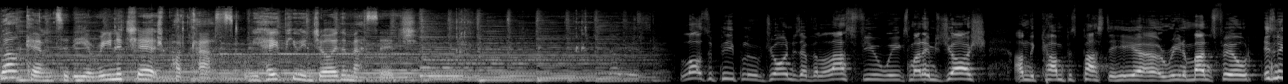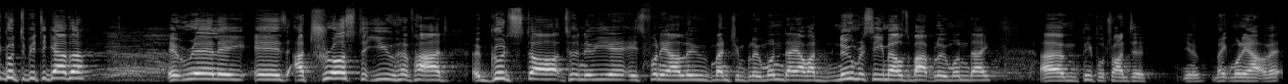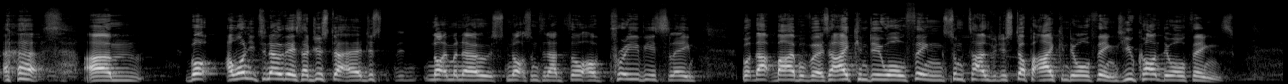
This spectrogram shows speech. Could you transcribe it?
Welcome to the Arena Church podcast. We hope you enjoy the message. Lots of people who have joined us over the last few weeks. My name is Josh. I'm the campus pastor here at Arena Mansfield. Isn't it good to be together? It really is. I trust that you have had a good start to the new year. It's funny how Lou mentioned Blue Monday. I've had numerous emails about Blue Monday. Um, people trying to, you know, make money out of it. um, but I want you to know this. I just, uh, just not in my notes, not something I'd thought of previously. But that Bible verse, I can do all things. Sometimes we just stop at I can do all things. You can't do all things,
